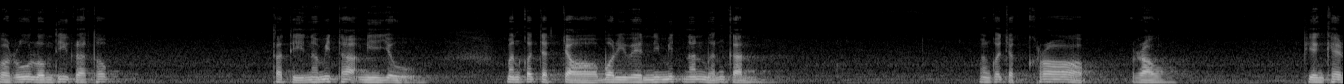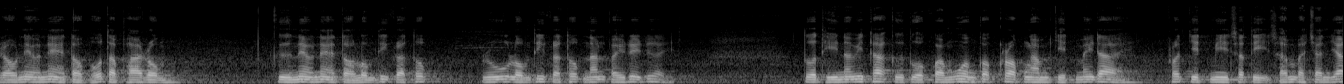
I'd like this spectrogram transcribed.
พอรู้ลมที่กระทบทตินมิทะมีอยู่ มันก็จะจ่อบริเวณนิมิตนั้นเหมือนกัน มันก็จะครอบเรา เพียงแค่เราแน่วแน่ต่อโผฏฐารมคือแน่วแน่ต่อลมที่กระทบ รู้ลมที่กระทบนั้นไปเรื่อย ๆ ตัวทีนวิทะคือตัวความง่วงก็ครอบงำจิตไม่ได้ เพราะจิตมีสติสัมปชัญญะ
